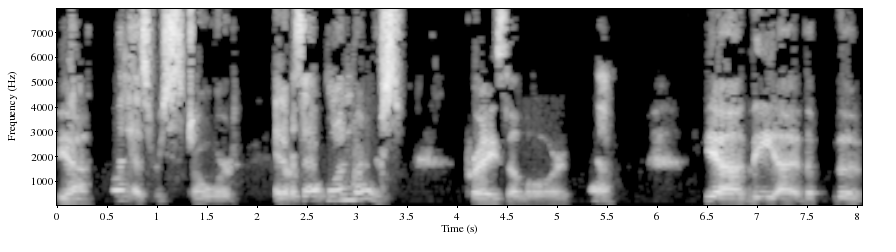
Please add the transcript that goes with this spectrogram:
Yeah. God has restored. And it was that one verse. Praise the Lord. Yeah. Yeah. The, uh, the, the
